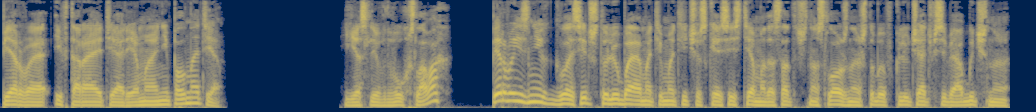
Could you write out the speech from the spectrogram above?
Первая и вторая теоремы о неполноте. Если в двух словах, первая из них гласит, что любая математическая система достаточно сложная, чтобы включать в себя обычную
